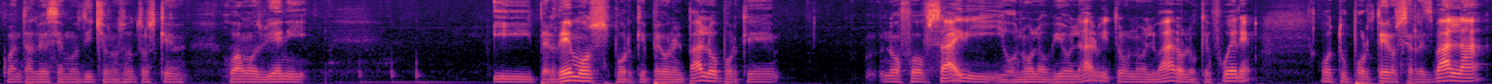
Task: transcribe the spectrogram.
cuántas veces hemos dicho nosotros que jugamos bien y, y perdemos porque pegó en el palo, porque no fue offside y, o no lo vio el árbitro, o no el VAR o lo que fuere, o tu portero se resbala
